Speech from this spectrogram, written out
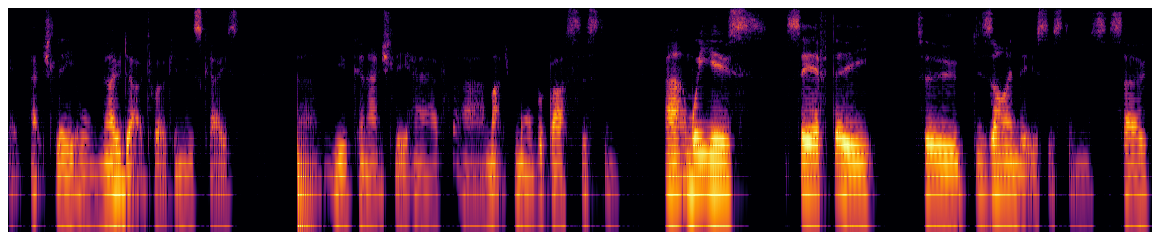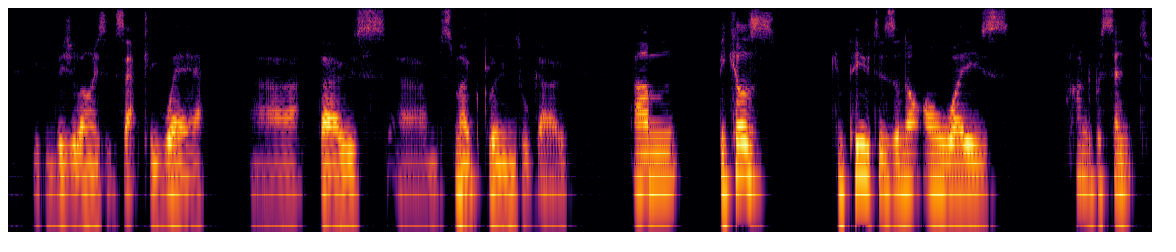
it actually, or no ductwork in this case, you can actually have a much more robust system. Uh, and we use CFD to design these systems so you can visualize exactly where uh, those um, smoke plumes will go. Um, because computers are not always 100%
